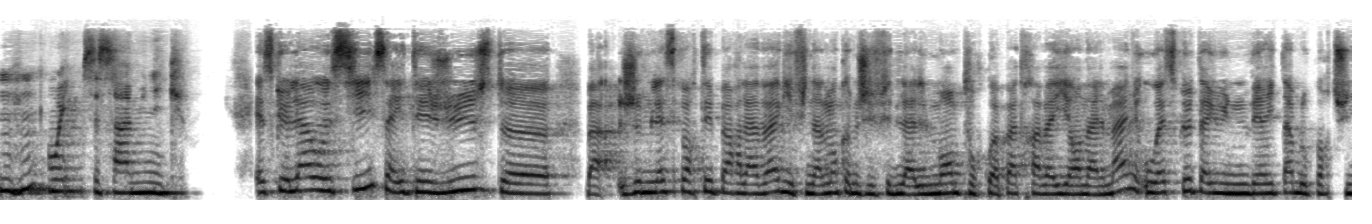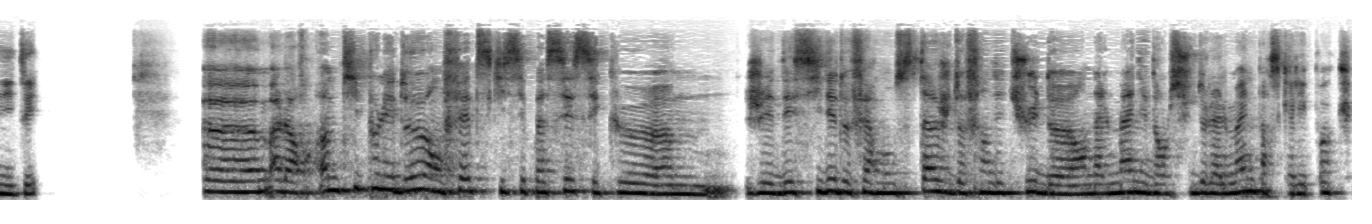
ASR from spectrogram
Mm-hmm. Oui, c'est ça, à Munich. Est-ce que là aussi, ça a été juste, euh, bah, je me laisse porter par la vague et finalement, comme j'ai fait de l'allemand, pourquoi pas travailler en Allemagne? Ou est-ce que tu as eu une véritable opportunité? Euh, alors, un petit peu les deux. En fait, ce qui s'est passé, c'est que euh, j'ai décidé de faire mon stage de fin d'études en Allemagne et dans le sud de l'Allemagne parce qu'à l'époque,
